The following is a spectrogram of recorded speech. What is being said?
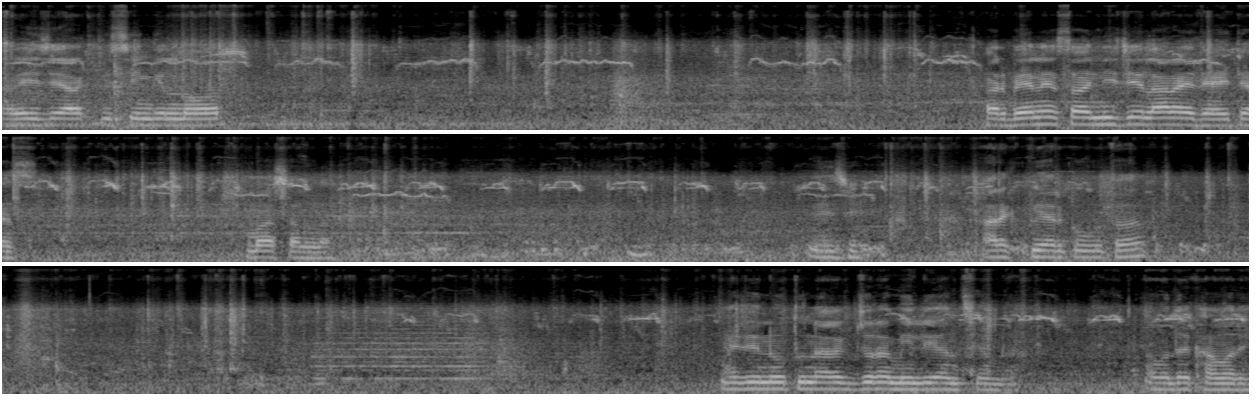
আর এই যে আর একটি সিঙ্গেল নর। আর ব্যালেন্স হয় নিজে লড়াই দেয়, এটা মাশাল্লাহ এই যে আরেক পেয়ার কবুতর। এই যে নতুন আরেক জোড়া মিলিয়ে আনছি আমরা আমাদের খামারে।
